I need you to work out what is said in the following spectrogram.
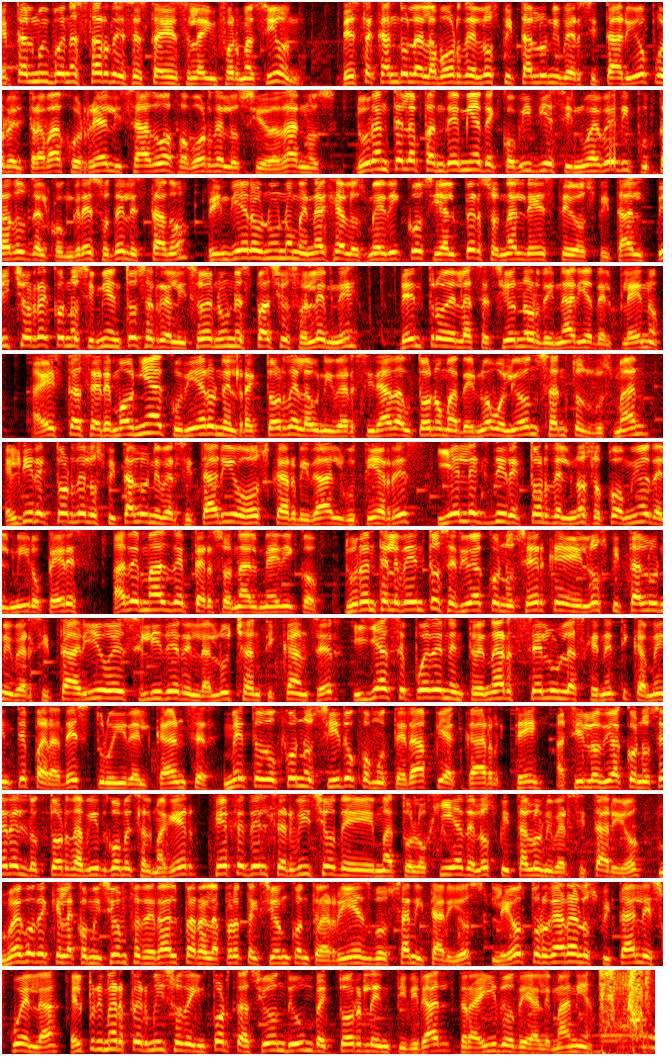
¿Qué tal? Muy buenas tardes, esta es la información destacando la labor del Hospital Universitario por el trabajo realizado a favor de los ciudadanos. Durante la pandemia de COVID-19, diputados del Congreso del Estado rindieron un homenaje a los médicos y al personal de este hospital. Dicho reconocimiento se realizó en un espacio solemne dentro de la sesión ordinaria del Pleno. A esta ceremonia acudieron el rector de la Universidad Autónoma de Nuevo León, Santos Guzmán, el director del Hospital Universitario, Óscar Vidal Gutiérrez, y el exdirector del nosocomio, Delmiro Pérez, además de personal médico. Durante el evento se dio a conocer que el hospital universitario es líder en la lucha anticáncer y ya se pueden entrenar células genéticamente para destruir el cáncer, método conocido como terapia CAR-T. Así lo dio a conocer el doctor David Gómez Almaguer, jefe del servicio de hematología del hospital universitario, luego de que la Comisión Federal para la Protección contra Riesgos Sanitarios le otorgara al hospital escuela el primer permiso de importación de un vector lentiviral traído de Alemania.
